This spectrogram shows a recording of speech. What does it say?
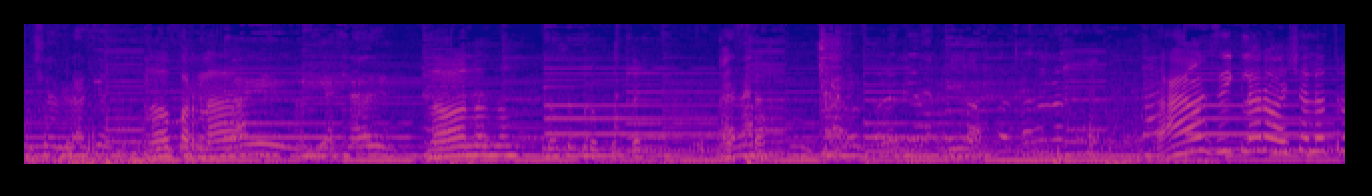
Muchas gracias. No, por nada. Pague, Ya saben. No, no, no, no se preocupe. Ahí está. Ah, sí, claro, échale otro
